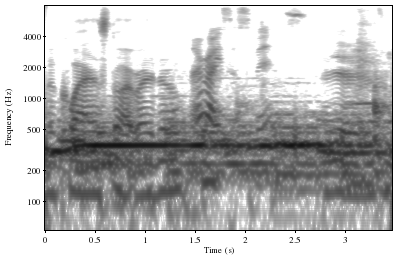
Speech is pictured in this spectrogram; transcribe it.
Little quiet start right there. All right, suspense. Yeah.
